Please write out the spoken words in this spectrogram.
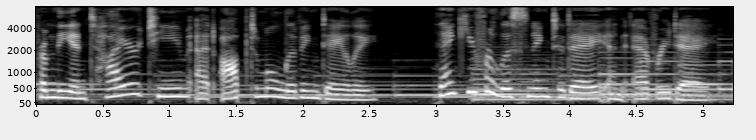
From the entire team at Optimal Living Daily, thank you for listening today and every day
